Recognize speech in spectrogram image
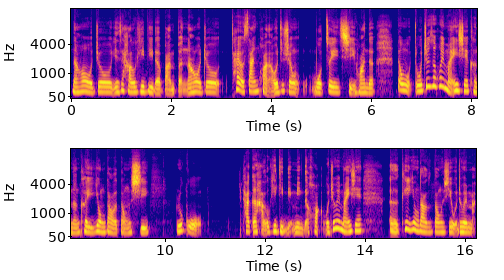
然后我就也是 Hello Kitty 的版本，然后我就。它有三款啊，我就选我最喜欢的。但我我就是会买一些可能可以用到的东西。如果它跟 Hello Kitty 联名的话，我就会买一些呃可以用到的东西，我就会买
